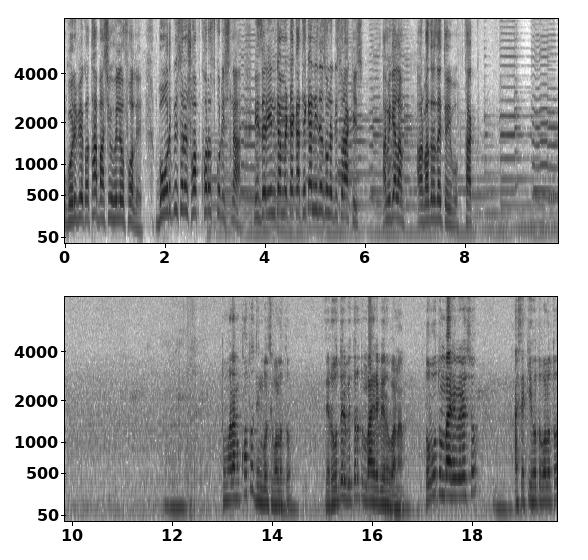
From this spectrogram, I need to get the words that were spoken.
গরিবের কথা বাসি হইলেও ফলে। বউর পিছনে সব খরচ করিস না। নিজের ইনকামের টাকা থেকে নিজের জন্য কিছু রাখিস। আমি গেলাম আমার বাজারে যাইতে হইব। থাক। তোমার আমি কতদিন বলছি বলো তো? যে রোদের ভিতরে তুমি বাইরে বের হবা না। তবু তুমি বাইরে বেরোছো আচ্ছা কি হতো বলো তো?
